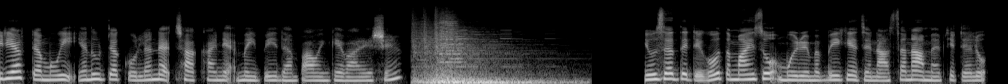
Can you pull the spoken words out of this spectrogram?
PDF တမှု၏ရန်သူတပ်ကိုလက်နက်ချခိုင်းတဲ့အမိန့်ပေးသံပါဝင်ခဲ့ပါတယ်ရှင်။မျိုးဆက်သစ်တွေကိုတမိုင်းဆိုးအမွေတွေမပေးခဲ့ချင်တာဆန္ဒမှန်ဖြစ်တယ်လို့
